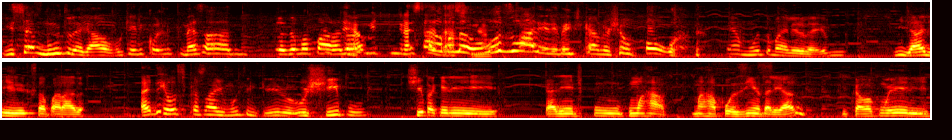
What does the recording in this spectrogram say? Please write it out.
Isso é muito legal, porque ele, ele começa a fazer uma É parada. realmente engraçado. Ela fala, não, o Osuari, ele vem de cara no chão. Pô! É muito maneiro, velho. Já de rir com essa parada. Aí tem outros personagens muito incríveis. O Chipo, Chipo aquele carinha tipo um- com uma, uma raposinha, tá ligado? Que ficava com ele.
